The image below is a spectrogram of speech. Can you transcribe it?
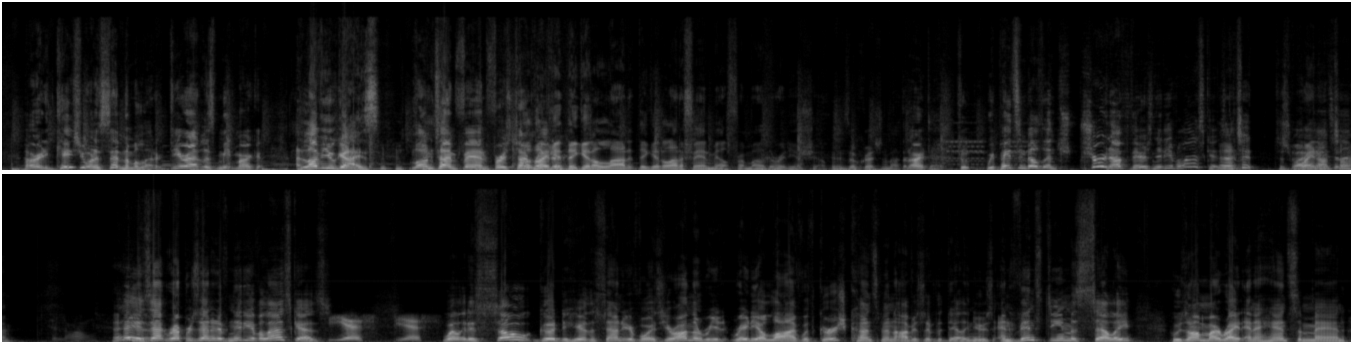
All right, in case you want to send them a letter, dear Atlas Meat Market, I love you guys. Longtime fan, first time Well, they, writer. get, they get a lot. Of, they get a lot of fan mail from uh, the radio show. There's no question about that. All right, so we paid some bills, and sh- sure enough, there's Nydia Velázquez. Yeah, that's it. Just Do I right on answer that? time. Hello. Hey, is that Representative Nydia Velázquez? Yes, yes. Well, it is so good to hear the sound of your voice. You're on the re- radio live with Gersh Kuntzman, obviously of the Daily News, and Vince DiMiceli, who's on my right, and a handsome man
